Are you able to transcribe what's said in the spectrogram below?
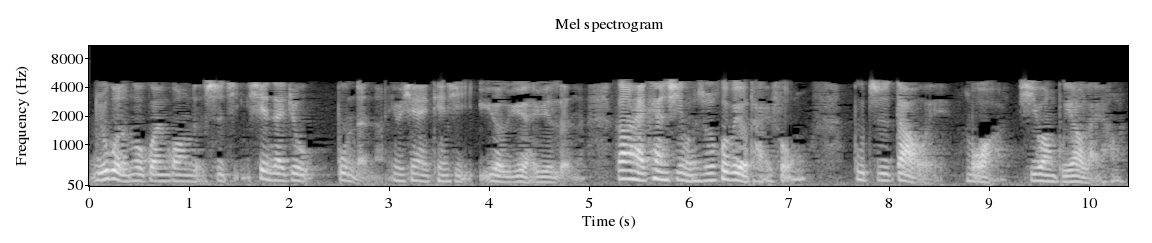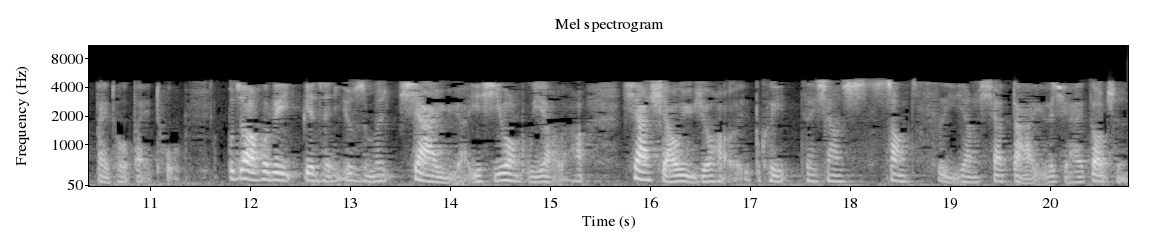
如果能够观光的事情，现在就不能了，因为现在天气又越来越冷了。刚刚还看新闻说会不会有台风，不知道诶，哇，希望不要来哈，拜托拜托。不知道会不会变成又是什么下雨啊？也希望不要了哈，下小雨就好了，不可以再像上次一样下大雨，而且还造成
